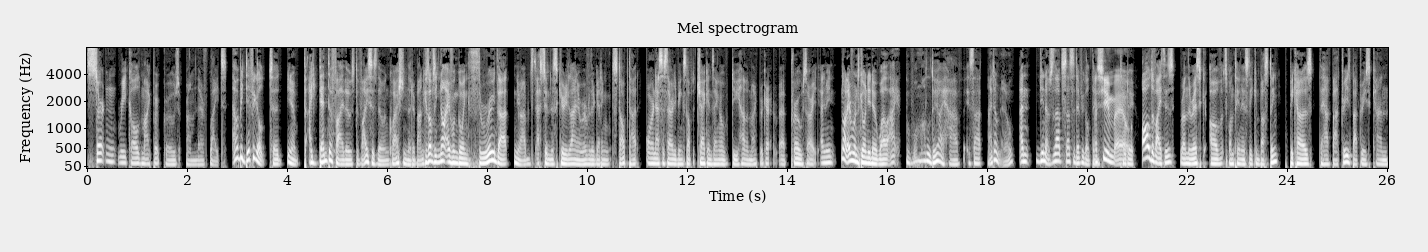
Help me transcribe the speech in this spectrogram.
certain recalled MacBook Pros from their flights. That would be difficult to, you know, identify those devices though in question that are banned, because obviously not everyone going through that, you know, I would assume the security line or wherever they're getting stopped at, or necessarily being stopped at check-in saying, "Oh, do you have a MacBook Air, uh, Pro?" Sorry, I mean, not everyone's going to know. Well, I what model do I have? Is that I don't know, and you know, so that's that's a difficult thing assume to uh, do. All devices run the risk of spontaneously combusting because they have batteries. Batteries can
